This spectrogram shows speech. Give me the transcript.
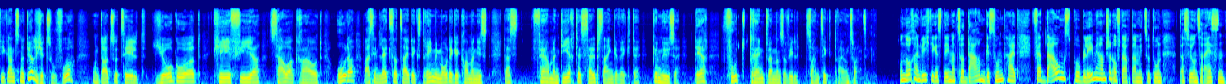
die ganz natürliche Zufuhr und dazu zählt Joghurt, Kefir, Sauerkraut oder, was in letzter Zeit extrem in Mode gekommen ist, das fermentierte, selbst eingeweckte Gemüse. Der Food-Trend, wenn man so will, 2023. Und noch ein wichtiges Thema zur Darmgesundheit. Verdauungsprobleme haben schon oft auch damit zu tun, dass wir unser Essen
